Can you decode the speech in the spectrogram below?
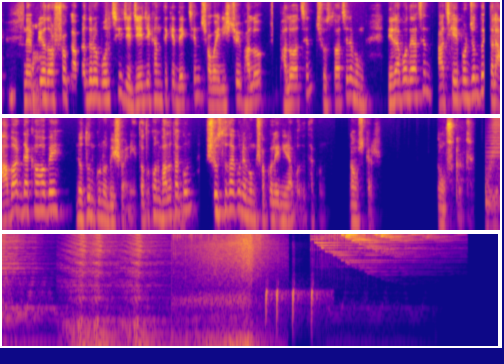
প্রিয় দর্শক আপনাদেরও বলছি যে যে যেখান থেকে দেখছেন সবাই নিশ্চয়ই ভালো ভালো আছেন সুস্থ আছেন এবং নিরাপদে আছেন। আজকে এই পর্যন্ত তাহলে আবার দেখা হবে নতুন কোনো বিষয় নিয়ে। ততক্ষণ ভালো থাকুন সুস্থ থাকুন এবং সকলেই নিরাপদে থাকুন। নমস্কার। নমস্কার।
